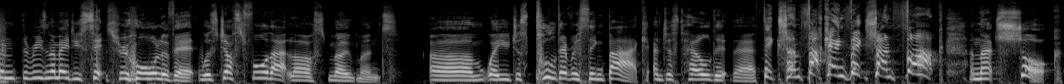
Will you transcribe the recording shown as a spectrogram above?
reason the reason I made you sit through all of it was just for that last moment. Um, where you just pulled everything back and just held it there. Fiction, fucking fiction, fuck! And that shock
